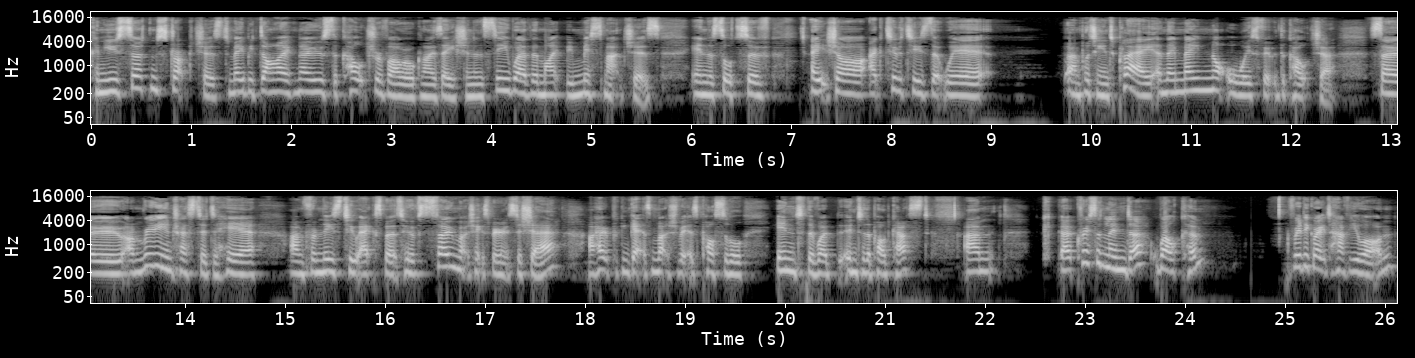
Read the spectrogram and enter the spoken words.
can use certain structures to maybe diagnose the culture of our organisation and see where there might be mismatches in the sorts of HR activities that we're um, putting into play, and they may not always fit with the culture. So I'm really interested to hear um, from these two experts who have so much experience to share. I hope we can get as much of it as possible into the web into the podcast. Um, uh, Chris and Linda, welcome. Really great to have you on.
